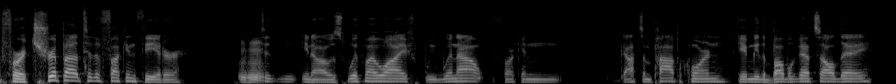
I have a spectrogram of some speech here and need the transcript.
For a trip out to the fucking theater, Mm-hmm. to, you know, I was with my wife. We went out, fucking got some popcorn, gave me the bubble guts all day.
